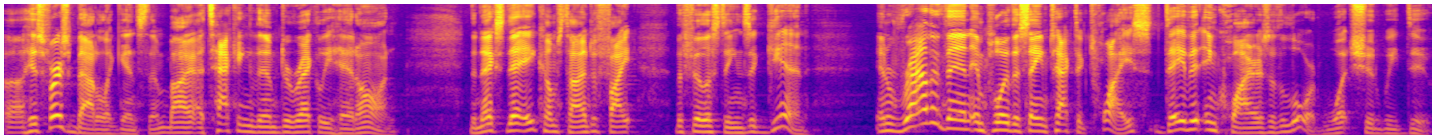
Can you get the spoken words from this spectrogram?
uh, his first battle against them by attacking them directly head on. The next day comes time to fight the Philistines again. And rather than employ the same tactic twice, David inquires of the Lord, What should we do?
